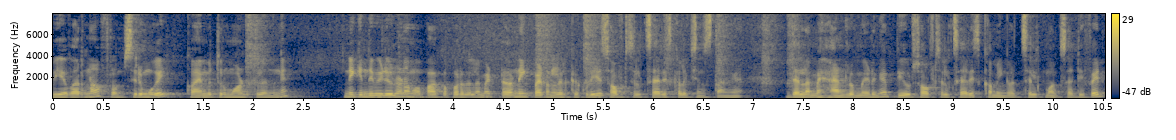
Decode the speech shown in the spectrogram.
வி வர்ணா ஃப்ரம் சிறுமுகை கோயம்புத்தூர் மாவட்டத்திலேருந்துங்க. இன்றைக்கி இந்த வீடியோவில் நம்ம பார்க்க போகிறது எல்லாமே டர்னிங் பேட்டர்னில் இருக்கக்கூடிய சாஃப்ட் சில்க் சாரீஸ் கலெக்ஷன்ஸ் தாங்க. இது எல்லாமே ஹேண்ட்லூம் மேடுங்க pure soft silk saris coming with silk mark certified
